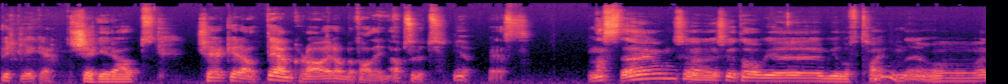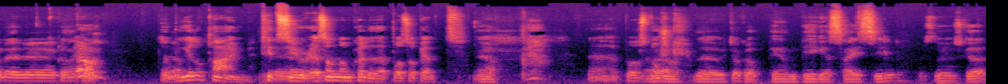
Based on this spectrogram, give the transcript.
Virkelig ikke. Check it out. Check it out. Det er en klar anbefaling. Absolutt. Ja. Yes. Neste gang så skal vi ta Wheel of Time. Det er jo Eller hva tenker Ja. du? The Wheel of Time. Tidshjulet, som de kaller det på så pent Ja. Eh, norsk. ja. Det er jo ikke akkurat pen pige seg hvis du husker det.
